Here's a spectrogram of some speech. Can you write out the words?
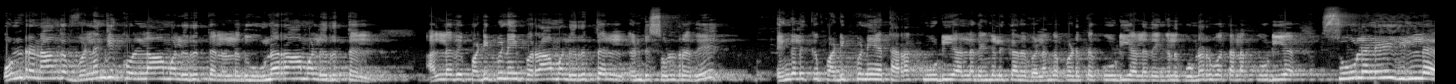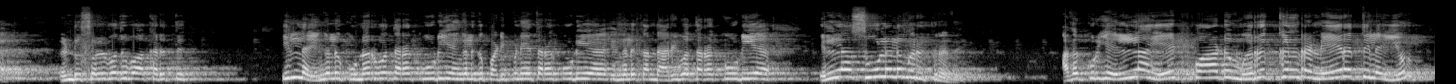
ஒன்றை நாங்கள் விளங்கி கொள்ளாமல் இருத்தல் அல்லது உணராமல் இருத்தல் அல்லது படிப்பினை பெறாமல் இருத்தல் என்று சொல்கிறது எங்களுக்கு படிப்பினையை தரக்கூடிய அல்லது எங்களுக்கு அதை விளங்கப்படுத்தக்கூடிய அல்லது எங்களுக்கு உணர்வை தரக்கூடிய சூழலே இல்லை என்று சொல்வதுவா கருத்து? இல்லை. எங்களுக்கு உணர்வை தரக்கூடிய எங்களுக்கு படிப்பினையை தரக்கூடிய எங்களுக்கு அந்த அறிவை தரக்கூடிய எல்லா சூழலும் இருக்கிறது. அதற்குரிய எல்லா ஏற்பாடும் இருக்கின்ற நேரத்திலையும்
